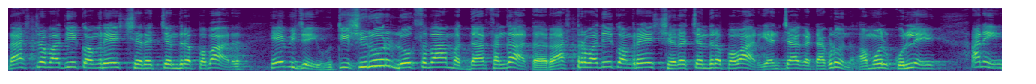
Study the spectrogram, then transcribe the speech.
राष्ट्रवादी काँग्रेस शरदचंद्र पवार हे विजयी होतील. शिरूर लोकसभा मतदारसंघात राष्ट्रवादी काँग्रेस शरदचंद्र पवार यांच्या गटाकडून अमोल कोल्हे आणि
